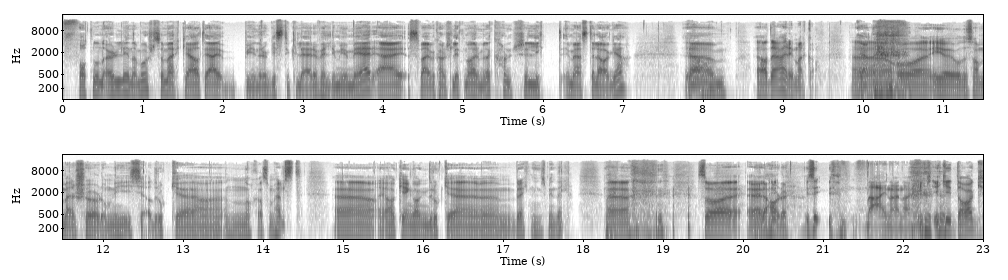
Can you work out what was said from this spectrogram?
fått noen øl innabords, så merker jeg at jeg begynner å gestikulere veldig mye mer. Jeg sveiver kanskje litt med armene, kanskje litt i meste laget. Ja. Um, Ja, det har jeg merka. Ja. og jeg gjør jo det samme sjøl om jeg ikke har drukket eh, noe som helst. Eh, jeg har ikke engang drukket eh, brekningsmiddel. Eh, så eller har du? Nei, nei, nei. Ikke, ikke i dag.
